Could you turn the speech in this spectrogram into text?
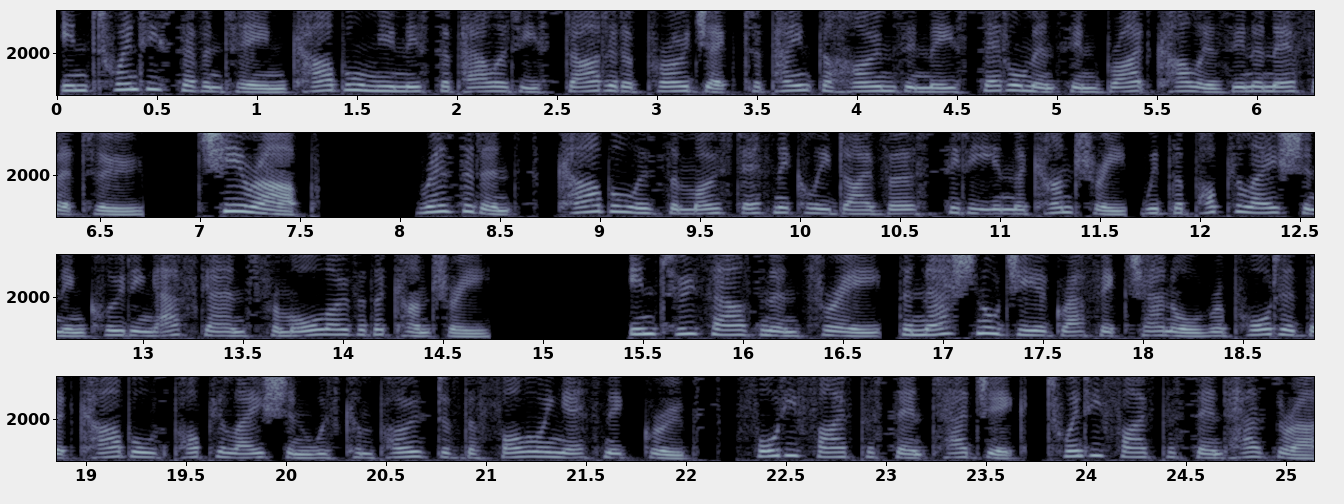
In 2017 Kabul municipality started a project to paint the homes in these settlements in bright colors in an effort to cheer up residents. Kabul is the most ethnically diverse city in the country, with the population including Afghans from all over the country. In 2003, the National Geographic Channel reported that Kabul's population was composed of the following ethnic groups, 45% Tajik, 25% Hazara,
